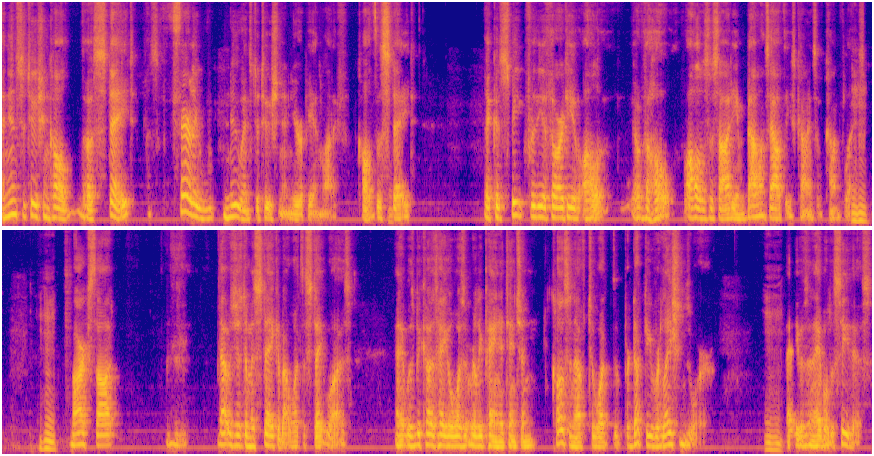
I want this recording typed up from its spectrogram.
an institution called the state it's a fairly new institution in european life called the state that could speak for the authority of all of, of the whole all of society and balance out these kinds of conflicts. Mhm. Mhm. marx thought that was just a mistake about what the state was and it was because hegel wasn't really paying attention close enough to what the productive relations were Mhm. that he was unable to see this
